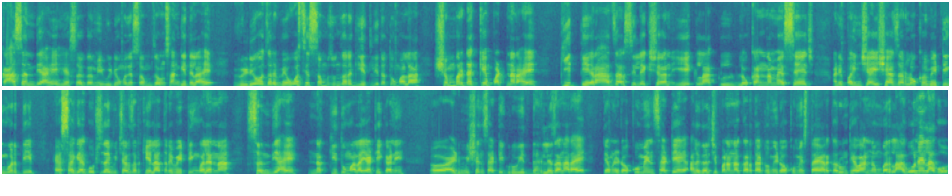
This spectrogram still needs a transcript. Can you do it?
का संधी आहे हे सगळं मी व्हिडिओमध्ये समजावून सांगितलेलं आहे. व्हिडिओ जर व्यवस्थित समजून जर घेतली तर तुम्हाला शंभर टक्के पटणार आहे की तेरा हजार सिलेक्शन एक लाख लोकांना मेसेज आणि पंच्याऐंशी हजार लोक वेटिंगवरती. ह्या सगळ्या गोष्टीचा विचार जर केला तर वेटिंगवाल्यांना संधी आहे. नक्की तुम्हाला या ठिकाणी ॲडमिशनसाठी गृहित धरले जाणार आहे. त्यामुळे डॉक्युमेंट्ससाठी हलगर्जीपणा न करता तुम्ही. डॉक्युमेंट्स तयार करून ठेवा. नंबर लागो नाही लागो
